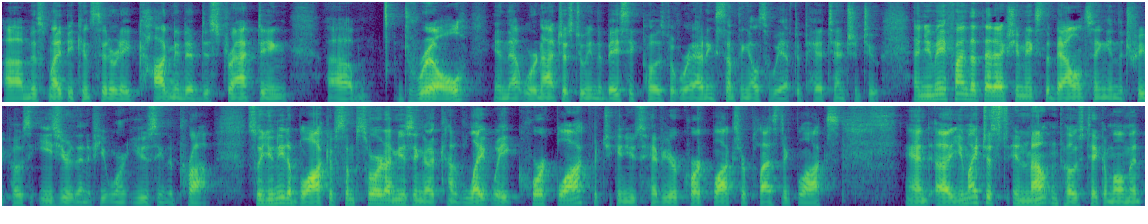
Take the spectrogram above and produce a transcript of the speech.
Um, this might be considered a cognitive distracting um, drill in that we're not just doing the basic pose, but we're adding something else that we have to pay attention to. And you may find that that actually makes the balancing in the tree pose easier than if you weren't using the prop. So you need a block of some sort. I'm using a kind of lightweight cork block, but you can use heavier cork blocks or plastic blocks. And uh, you might just, in mountain pose, take a moment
